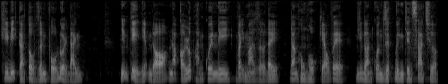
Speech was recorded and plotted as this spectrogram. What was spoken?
khi bị cả tổ dân phố đuổi đánh. Những kỷ niệm đó đã có lúc hắn quên đi, vậy mà giờ đây đang hùng hổ kéo về như đoàn quân duyệt binh trên sa trường.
